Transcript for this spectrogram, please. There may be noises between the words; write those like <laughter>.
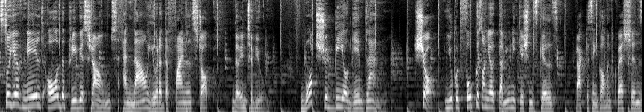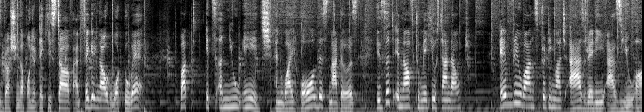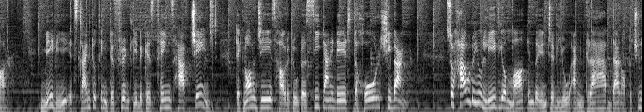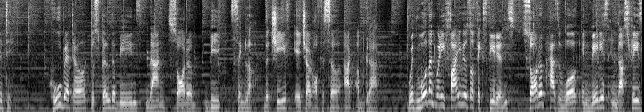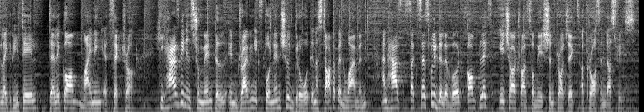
So you have nailed all the previous rounds and now you're at the final stop, the interview. What should be your game plan? Sure, you could focus on your communication skills, practicing common questions, brushing up on your techie stuff, and figuring out what to wear. But it's a new age, and while all this matters, is it enough to make you stand out? Everyone's pretty much as ready as you are. Maybe it's time to think differently because things have changed. Technologies, how recruiters see candidates, the whole shebang. So, how do you leave your mark in the interview and grab that opportunity? Who better to spill the beans than Saurabh Deep Singla, the Chief HR Officer at Upgrad? With more than 25 years of experience, Saurabh has worked in various industries like retail, telecom, mining, etc. He has been instrumental in driving exponential growth in a startup environment and has successfully delivered complex HR transformation projects across industries.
